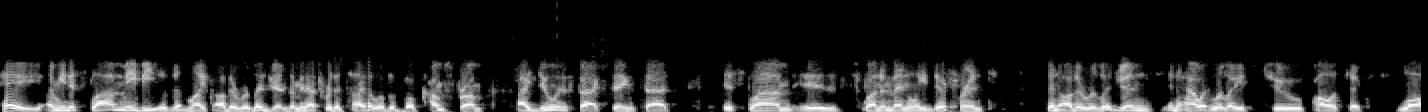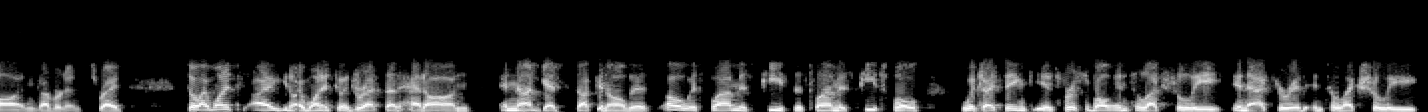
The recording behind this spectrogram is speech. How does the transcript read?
"Hey, I mean, Islam maybe isn't like other religions." I mean, that's where the title of the book comes from. I do, in fact, think that Islam is fundamentally different than other religions in how it relates to politics, law, and governance, right? So I wanted to, I, you know, I wanted to address that head on and not get stuck in all this, oh, Islam is peace, Islam is peaceful, which I think is, first of all, intellectually inaccurate, intellectually,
